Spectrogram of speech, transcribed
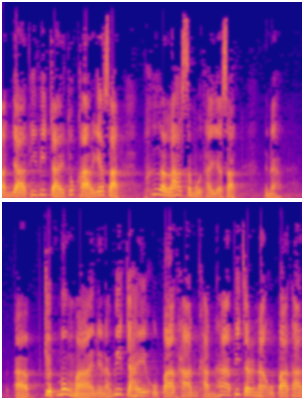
ปัญญาที่วิจัยทุกขาริยสัจเพื่อละสมุทัยสัจเนี่ยนะจุดมุ่งหมายเนี่ยนะวิจัยอุปาทานขันห้าพิจารณาอุปาทาน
